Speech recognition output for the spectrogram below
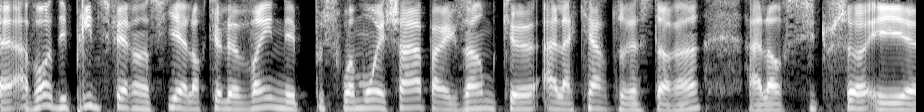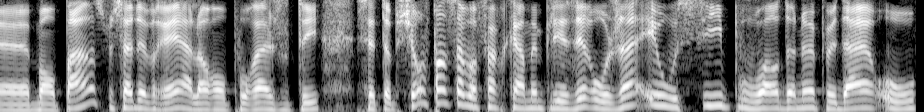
euh, avoir des prix différenciés, alors que le vin soit moins cher, par exemple, qu'à la carte du restaurant. Alors, si tout ça est euh, bon passe, ça devrait, alors on pourra ajouter cette option. Je pense que ça va faire quand même plaisir aux gens et aussi pouvoir donner un peu d'air aux,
